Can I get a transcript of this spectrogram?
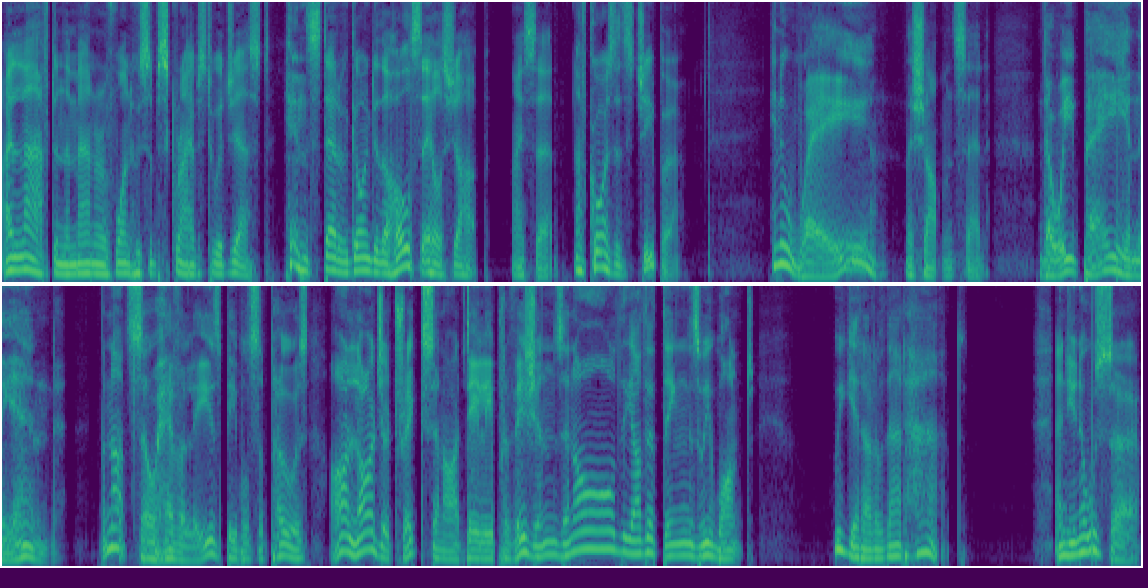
I laughed in the manner of one who subscribes to a jest. Instead of going to the wholesale shop, I said. Of course it's cheaper. In a way, the shopman said, though we pay in the end, but not so heavily as people suppose. Our larger tricks and our daily provisions and all the other things we want, we get out of that hat. And you know, sir,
